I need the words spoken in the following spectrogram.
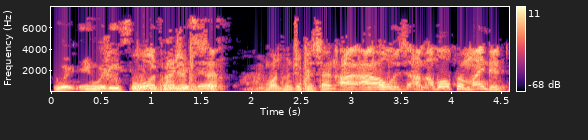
where, and where do you, where do you find hundred yourself percent. One hundred percent. I I always I'm, I'm open minded.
